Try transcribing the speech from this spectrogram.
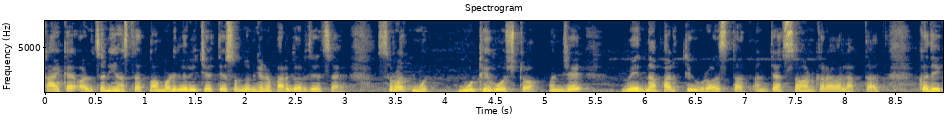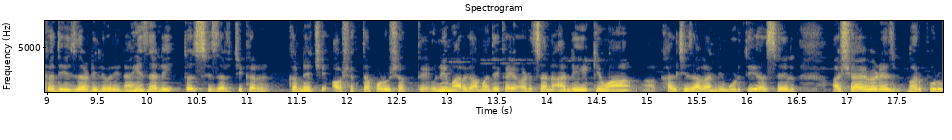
काय काय अडचणी असतात नॉर्मल डिलिव्हरीचे ते समजून घेणं फार गरजेचं आहे. सर्वात मो मोठी गोष्ट म्हणजे वेदना फार तीव्र असतात आणि त्या सहन कराव्या लागतात. कधी कधी जर डिलिव्हरी नाही झाली तर सिझरची कर करण्याची आवश्यकता पडू शकते. दोन्ही मार्गामध्ये काही अडचण आली किंवा खालची जागा निमुडती असेल अशा वेळेस भरपूर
